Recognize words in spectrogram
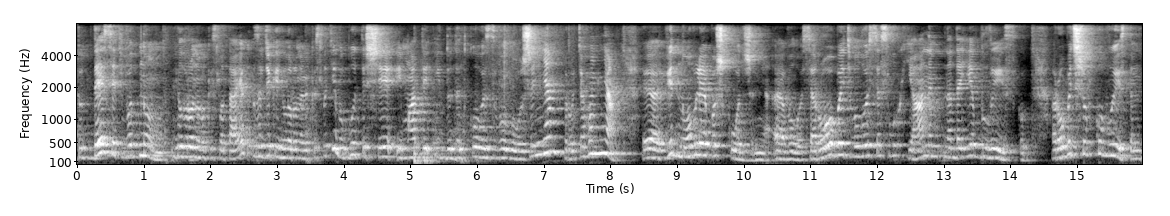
тут 10 в одному гіалуронова кислота. Як завдяки гіалуроновій кислоті ви будете ще і мати і додаткове зволоження протягом дня, Е, відновлює пошкодження е, волосся, робить волосся слух'яним, надає блиску, робить шовковистим.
